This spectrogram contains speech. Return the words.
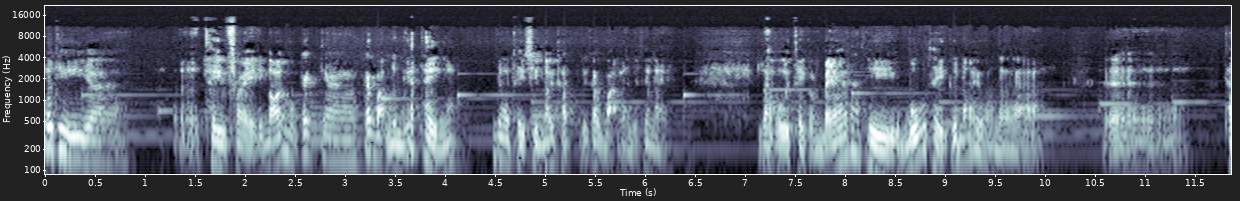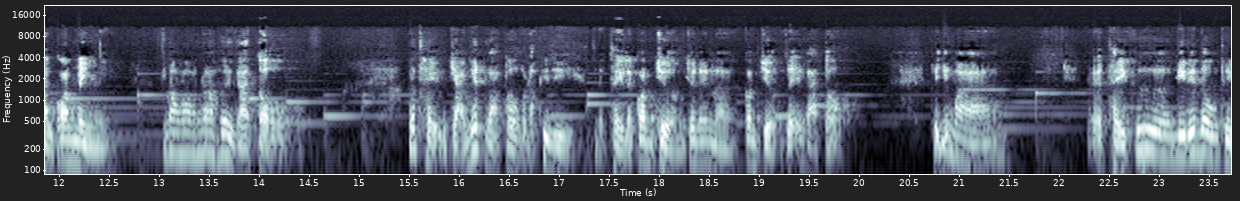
Thế thì ờ, ờ, thầy phải nói một cách các bạn đừng ghét thầy nhé. Nhưng mà thầy xin nói thật với các bạn là như thế này. Là hồi thầy còn bé đó, thì bố thầy cứ nói rằng là, uh, thằng con mình nó nó hơi gà tổ. Nó thầy cũng chả biết gà tổ là cái gì. Thầy là con trưởng cho nên là con trưởng dễ gà tổ thế nhưng mà ờ, thầy cứ đi đến đâu thì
